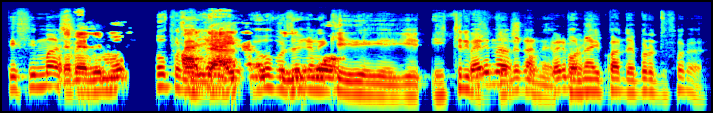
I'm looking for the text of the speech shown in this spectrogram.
Τι Ρε θυμάσαι. παιδί μου, Όπως Παλιά έκανε, ήταν όπως λίγο- έκανε και η, η, η Τρίπη. Περίμενα Το να σου πω, λέγανε. περίμενα να Πονάει σου πω. πάντα η πρώτη φορά.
